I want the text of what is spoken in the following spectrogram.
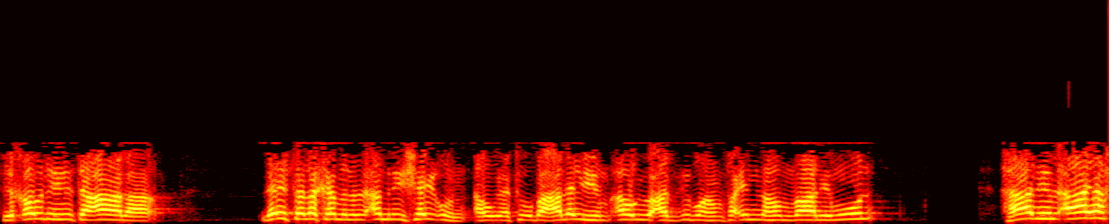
في قوله تعالى ليس لك من الأمر شيء أو يتوب عليهم أو يعذبهم فإنهم ظالمون. هذه الآية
